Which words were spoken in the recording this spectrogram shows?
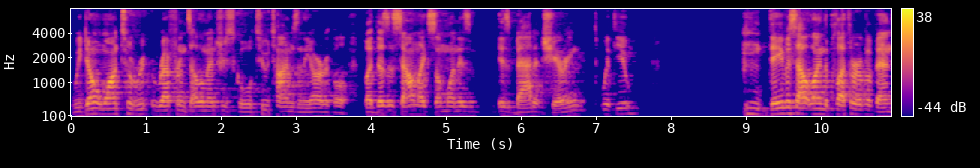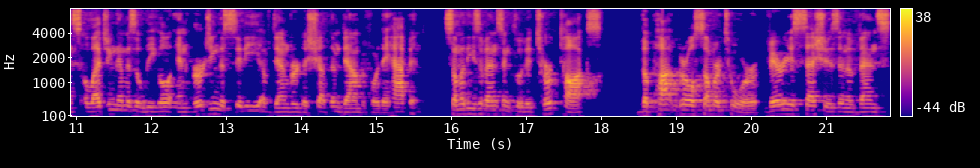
We don't want to re- reference elementary school two times in the article, but does it sound like someone is is bad at sharing with you? Davis outlined the plethora of events, alleging them as illegal and urging the city of Denver to shut them down before they happened. Some of these events included Terp Talks, the Pot Girl Summer Tour, various sessions and events,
